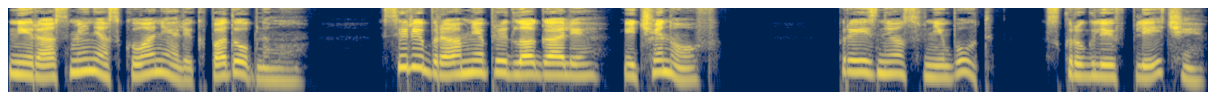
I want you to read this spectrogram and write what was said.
не раз меня склоняли к подобному. Серебра мне предлагали и чинов. Произнес внебуд, скруглив плечи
